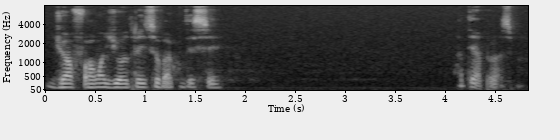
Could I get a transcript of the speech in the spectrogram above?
De uma forma ou de outra, isso vai acontecer. Até a próxima.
